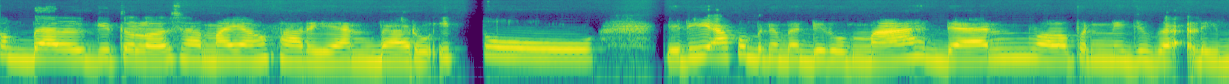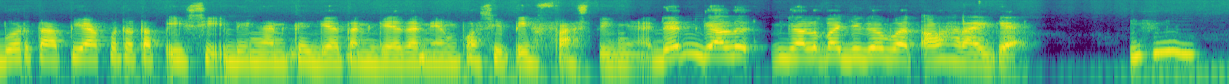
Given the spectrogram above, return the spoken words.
kebal gitu loh sama yang varian baru itu. Jadi aku benar-benar di rumah dan walaupun ini juga libur tapi aku tetap isi dengan kegiatan-kegiatan yang positif pastinya. Dan gak, lu- gak lupa juga buat olahraga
